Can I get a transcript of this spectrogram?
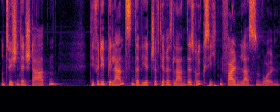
und zwischen den Staaten, die für die Bilanzen der Wirtschaft ihres Landes Rücksichten fallen lassen wollen.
